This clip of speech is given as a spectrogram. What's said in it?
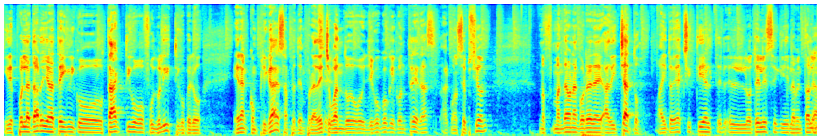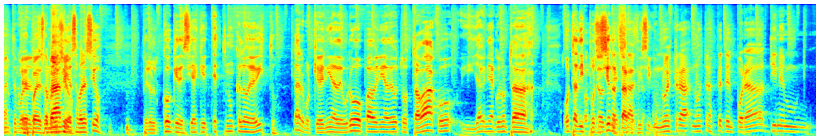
Y después la tarde ya era técnico, táctico, futbolístico, pero eran complicadas esas pretemporadas. De hecho, cuando llegó Coque Contreras a Concepción, nos mandaron a correr a Dichato. Ahí todavía existía el, el hotel ese que lamentablemente por que el tsunami desapareció. desapareció. Pero el Coque decía que esto nunca lo había visto. Claro, porque venía de Europa, venía de otros trabajos y ya venía con otra, otra disposición al trabajo físico. Nuestra, nuestras pretemporadas tienen,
